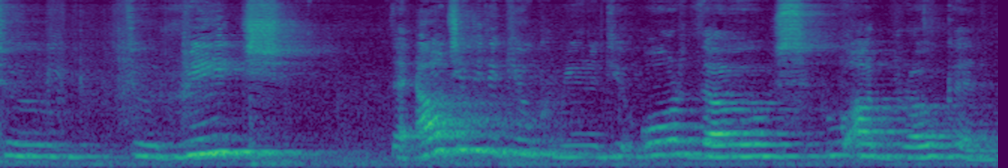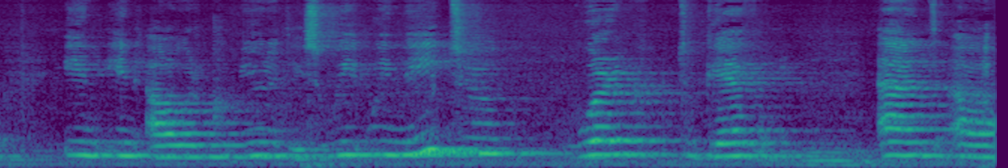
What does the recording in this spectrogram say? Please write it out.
to to reach the LGBTQ community or those who are broken in, in our communities. We, we need to work together. And, uh,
